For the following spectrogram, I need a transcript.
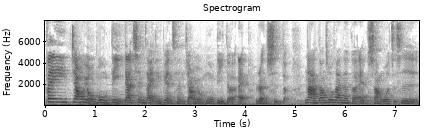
非交友目的，但现在已经变成交友目的的 App 认识的。那当初在那个 App 上，我只是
